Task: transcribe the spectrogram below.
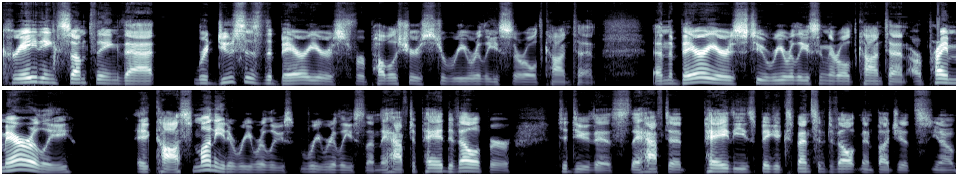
creating something that reduces the barriers for publishers to re-release their old content. And the barriers to re-releasing their old content are primarily it costs money to re-release re-release them. They have to pay a developer to do this. They have to pay these big expensive development budgets, you know,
